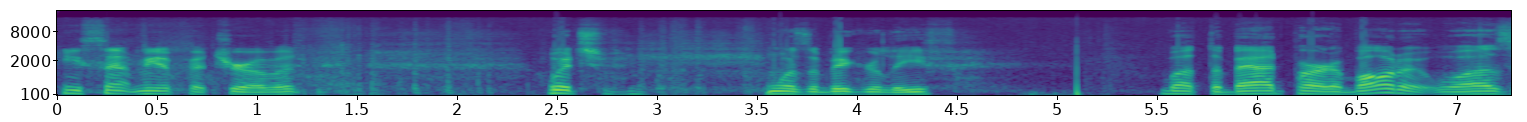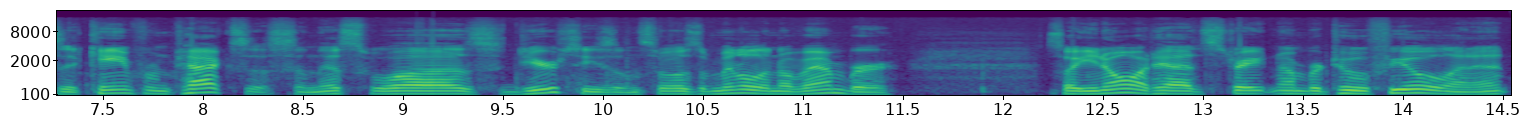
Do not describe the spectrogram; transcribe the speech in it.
He sent me a picture of it, which was a big relief. But the bad part about it was it came from Texas and this was deer season, so it was the middle of November. So you know it had straight number two fuel in it.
